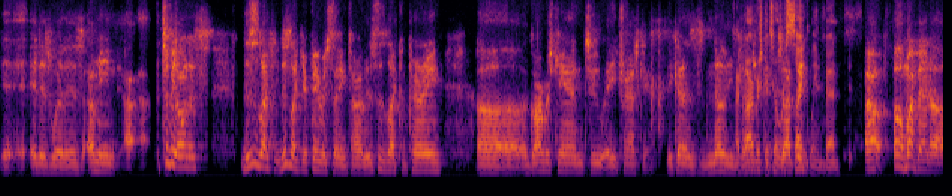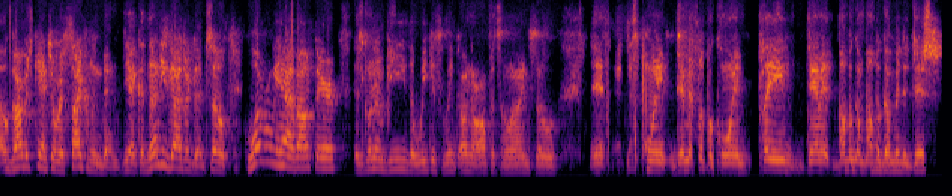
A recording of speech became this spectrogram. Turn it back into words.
it, it is what it is. I mean, to be honest, this is like this is like your favorite saying, Tyler. This is like comparing uh, a garbage can to a trash can because none of these a garbage can to a recycling think, bin. Uh, oh, my bad. Uh, a garbage can to a recycling bin. Yeah, because none of these guys are good. So whoever we have out there is going to be the weakest link on our offensive line. So at, at this point, damn it, flip a coin, play, damn it, bubblegum, bubblegum in the dish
